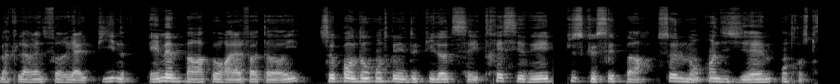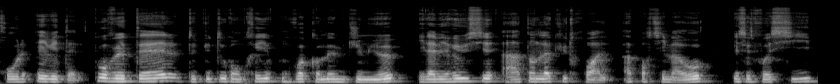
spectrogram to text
McLaren Ferrari Alpine, et même par rapport à l'Alpha Tauri. Cependant, entre les deux pilotes, c'est très serré, puisque c'est par seulement un dixième entre Stroll et Vettel. Pour Vettel, depuis deux Grands Prix, on voit quand même du mieux. Il avait réussi à atteindre la Q3 à Portimao, et cette fois-ci,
